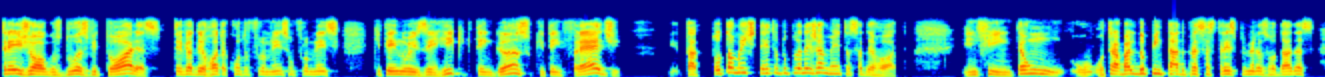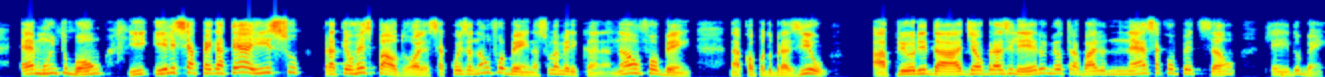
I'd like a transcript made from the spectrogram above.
Três jogos, duas vitórias. Teve a derrota contra o Fluminense, um Fluminense que tem Luiz Henrique, que tem Ganso, que tem Fred, Está totalmente dentro do planejamento essa derrota. Enfim, então o, o trabalho do Pintado para essas três primeiras rodadas é muito bom e, e ele se apega até a isso para ter o respaldo. Olha, se a coisa não for bem na Sul-Americana, não for bem na Copa do Brasil, a prioridade é o brasileiro e meu trabalho nessa competição tem ido bem.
